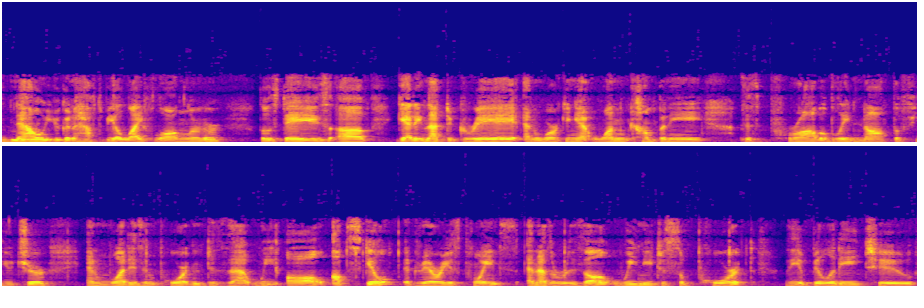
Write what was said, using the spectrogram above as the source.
Now you're going to have to be a lifelong learner. Those days of getting that degree and working at one company is probably not the future. And what is important is that we all upskill at various points. And as a result, we need to support the ability to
